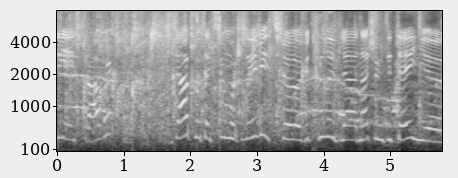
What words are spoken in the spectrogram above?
цієї справи. Дякую за цю можливість, що відкрили для наших дітей е,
